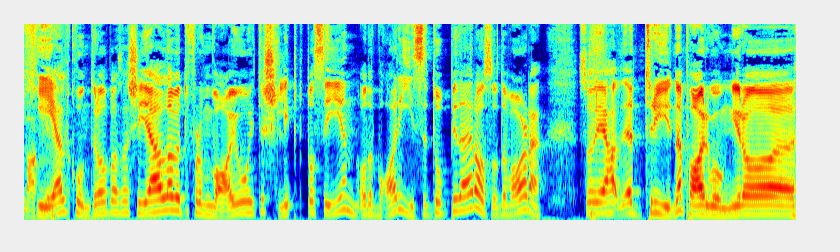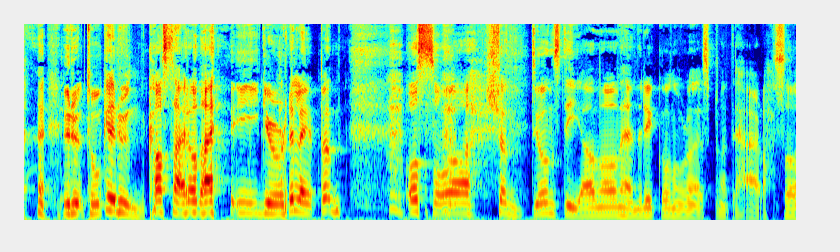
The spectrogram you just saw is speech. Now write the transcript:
ikke helt kontroll på disse skia, heller, vet du, for de var jo ikke slipt på siden. Og det var isete oppi der, altså. Det var det. Så jeg, jeg trynet et par ganger og tok en rundkast her og der i gule løypen. Og så skjønte jo en Stian og en Henrik og Nordland Espen dette her, da. Så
